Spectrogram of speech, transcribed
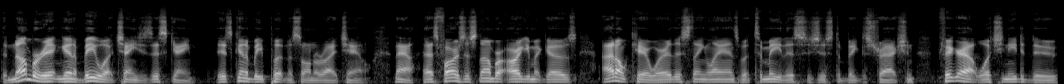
the number isn't going to be what changes this game. It's going to be putting us on the right channel. Now, as far as this number argument goes, I don't care where this thing lands, but to me, this is just a big distraction. Figure out what you need to do.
